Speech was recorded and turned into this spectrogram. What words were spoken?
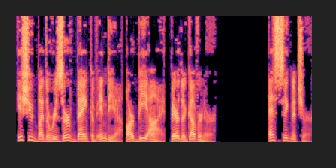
issued by the Reserve Bank of India (RBI), bear the Governor's signature.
